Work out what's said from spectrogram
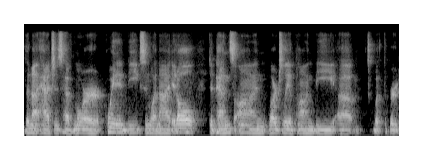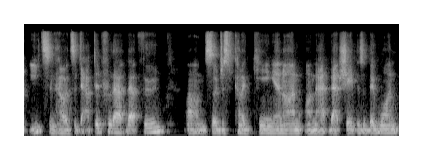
the nuthatches have more pointed beaks and whatnot. It all depends on largely upon the, um, what the bird eats and how it's adapted for that that food. Um, so just kind of keying in on on that that shape is a big one.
